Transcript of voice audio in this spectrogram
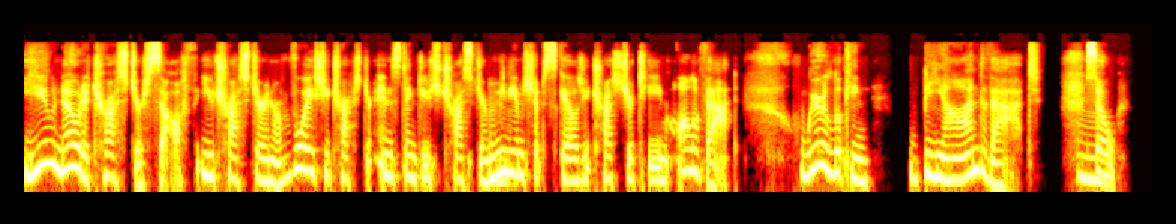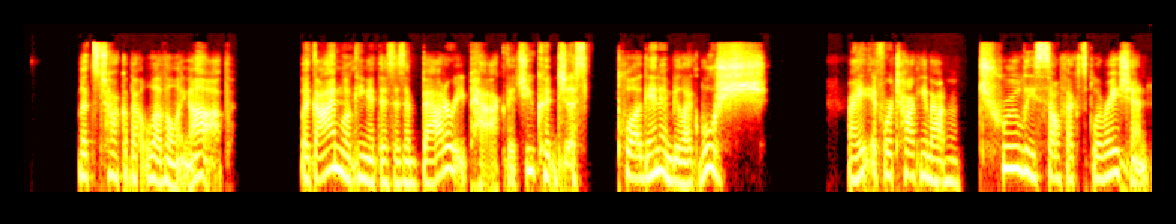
you know to trust yourself. You trust your inner voice, you trust your instinct, you trust your mm-hmm. mediumship skills, you trust your team, all of that. We're looking beyond that. Mm-hmm. So let's talk about leveling up. Like I'm looking at this as a battery pack that you could just plug in and be like, whoosh, right? If we're talking about mm-hmm. truly self exploration,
